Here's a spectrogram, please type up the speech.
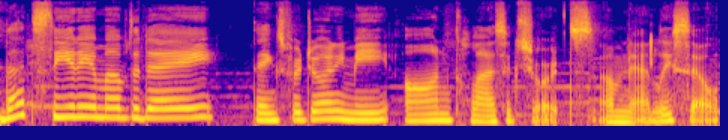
That's the idiom of the day. Thanks for joining me on Classic Shorts. I'm Natalie So.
